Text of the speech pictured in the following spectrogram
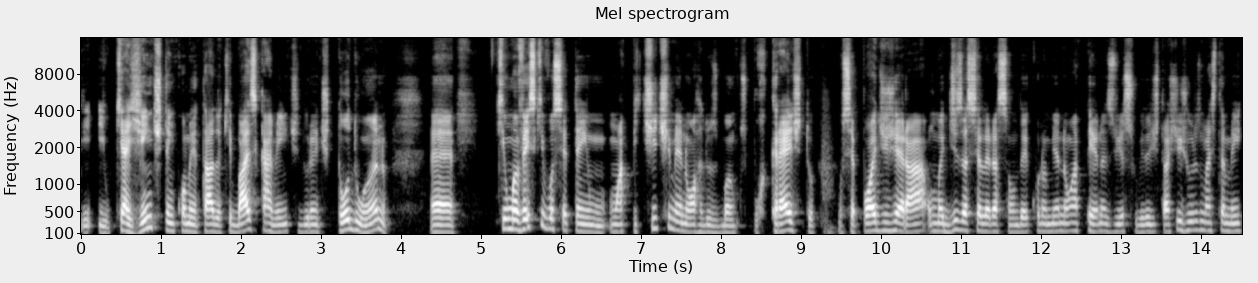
e, e, o que a gente tem comentado aqui basicamente durante todo o ano. É, que uma vez que você tem um, um, apetite menor dos bancos por crédito, você pode gerar uma desaceleração da economia não apenas via subida de taxa de juros, mas também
